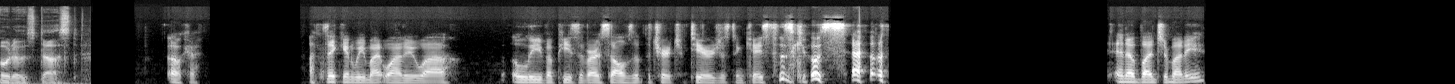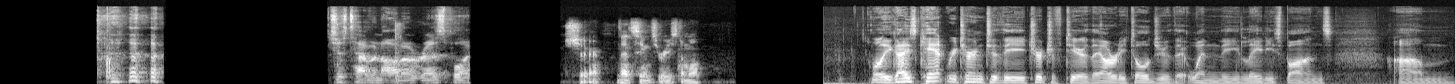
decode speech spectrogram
Odo's dust. Okay. I'm thinking we might want to uh, leave a piece of ourselves at the Church of Tyr just in case this goes south. And a bunch of money. Just have an auto res point. Sure, that seems reasonable. Well, you guys can't return to the Church of Tyr. They already told you that when the lady spawns, um,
